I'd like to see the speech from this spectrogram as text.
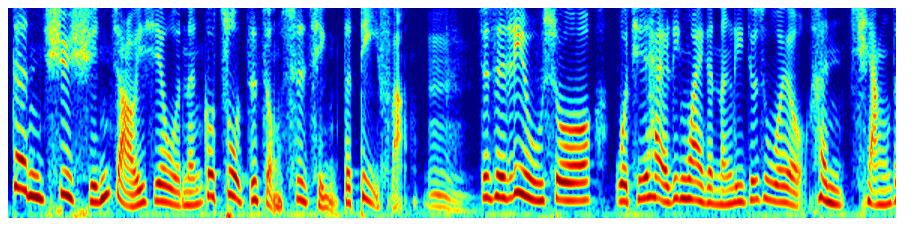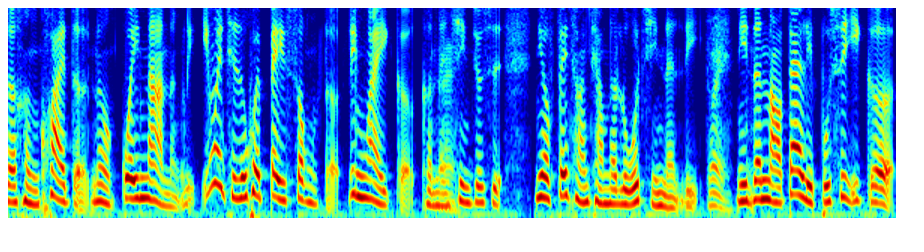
更去寻找一些我能够做这种事情的地方。嗯，就是例如说，我其实还有另外一个能力，就是我有很强的、很快的那种归纳能力。因为其实会背诵的另外一个可能性，就是你有非常强的逻辑能力。对，你的脑袋里不是一个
